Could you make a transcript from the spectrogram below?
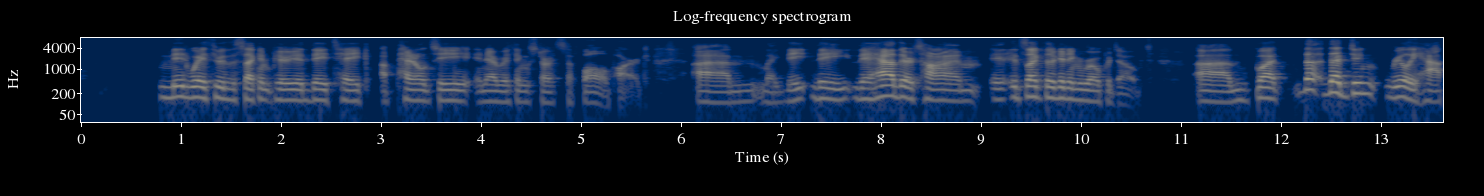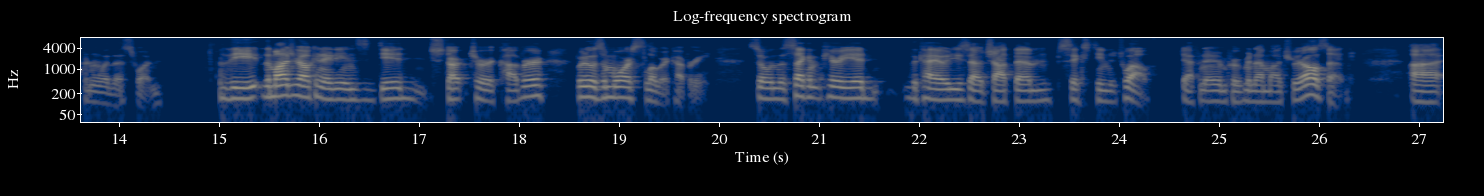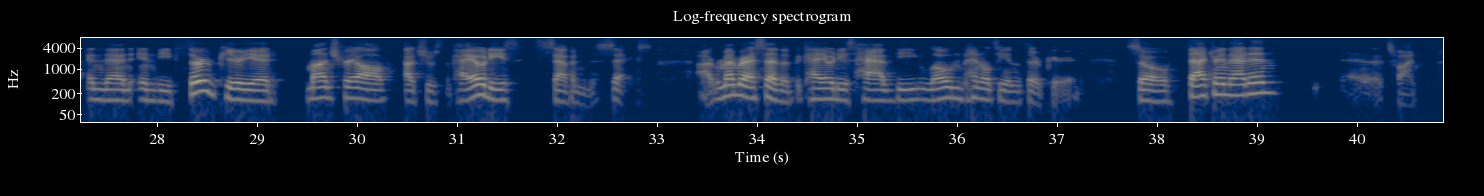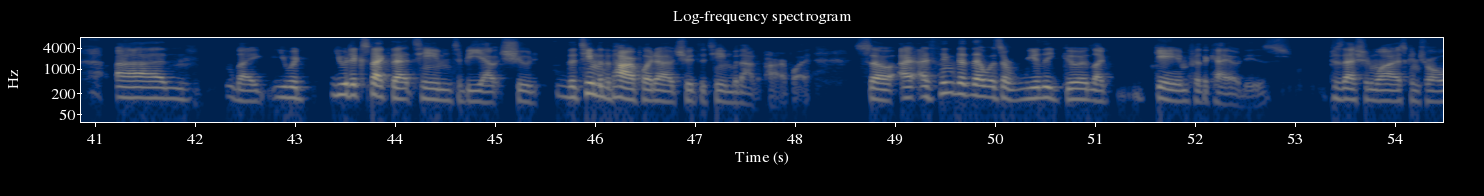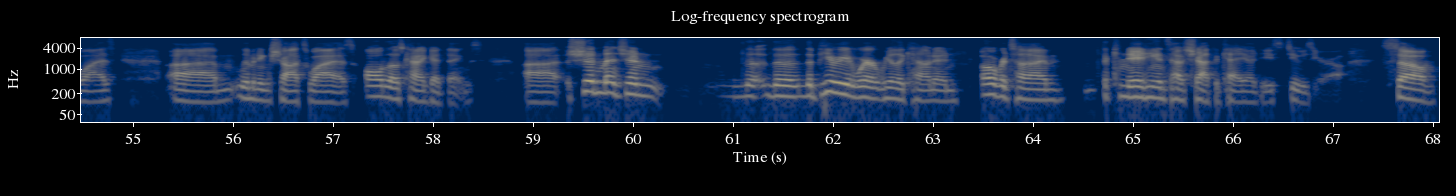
midway through the second period, they take a penalty and everything starts to fall apart. Um, like they they they have their time. It's like they're getting rope doped. Um, but that that didn't really happen with this one. The the Montreal Canadiens did start to recover, but it was a more slow recovery. So in the second period, the Coyotes outshot them 16 to 12. Definite improvement on Montreal's end. Uh, and then in the third period, Montreal outshoots the Coyotes 7 to 6. Uh, remember, I said that the Coyotes had the lone penalty in the third period. So factoring that in, eh, that's fine. Um, like you would you would expect that team to be outshoot the team with the power play to outshoot the team without a power play. So I, I think that that was a really good like game for the Coyotes, possession wise, control wise, um, limiting shots wise, all those kind of good things. Uh, should mention the the the period where it really counted overtime. The Canadiens outshot the Coyotes 2-0. So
